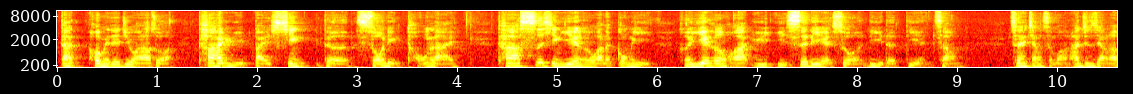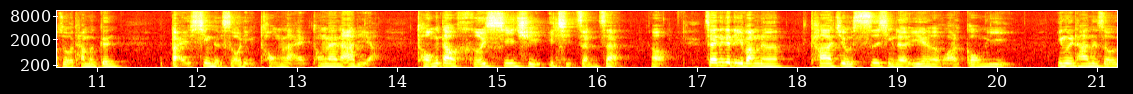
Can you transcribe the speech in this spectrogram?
但后面这句话他说，他与百姓的首领同来，他施行耶和华的公义和耶和华与以色列所立的典章。这在讲什么？他就是讲到说，他们跟百姓的首领同来，同来哪里啊？同到河西去一起征战哦。在那个地方呢，他就施行了耶和华的公义，因为他那时候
